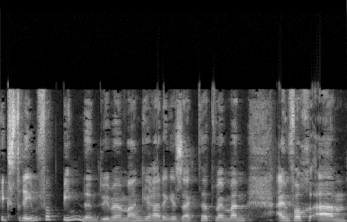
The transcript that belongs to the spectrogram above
extrem verbindend, wie mein Mann gerade gesagt hat, weil man einfach ähm,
